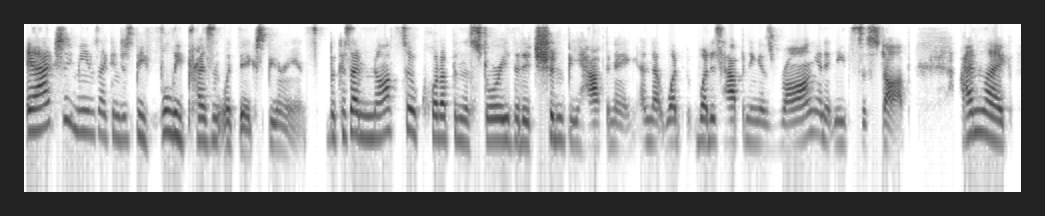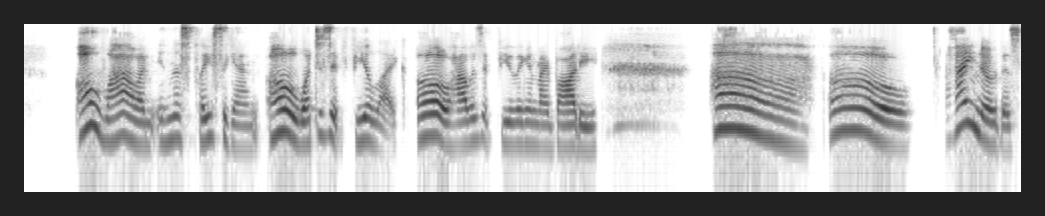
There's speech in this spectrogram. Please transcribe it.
It actually means I can just be fully present with the experience because I'm not so caught up in the story that it shouldn't be happening and that what, what is happening is wrong and it needs to stop. I'm like, oh, wow, I'm in this place again. Oh, what does it feel like? Oh, how is it feeling in my body? Ah, oh, I know this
